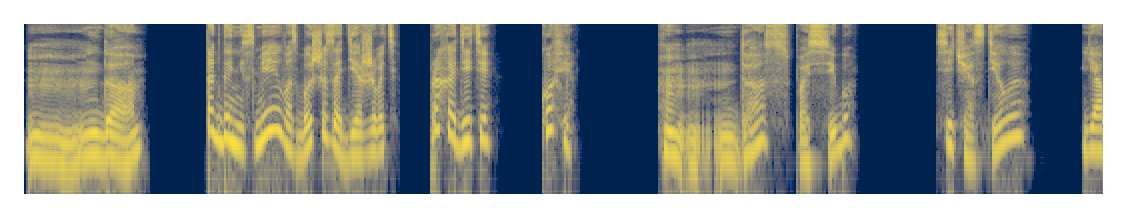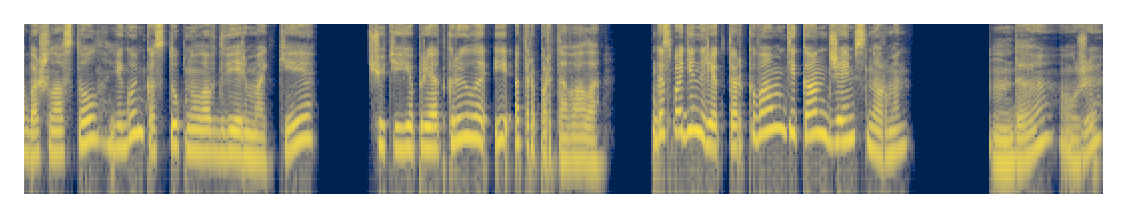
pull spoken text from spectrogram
М да. Тогда не смею вас больше задерживать. Проходите. Кофе? Хм, да, спасибо. Сейчас сделаю. Я обошла стол, легонько стукнула в дверь Маккея, чуть ее приоткрыла и отрапортовала. «Господин ректор, к вам декан Джеймс Норман». «Да, уже.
